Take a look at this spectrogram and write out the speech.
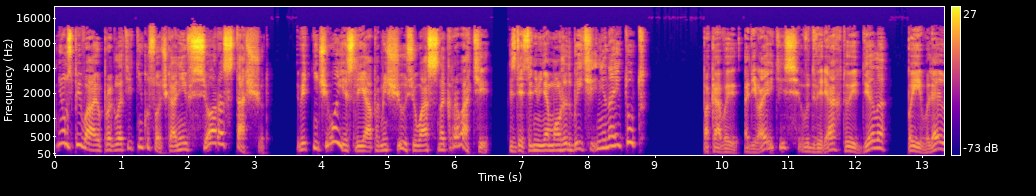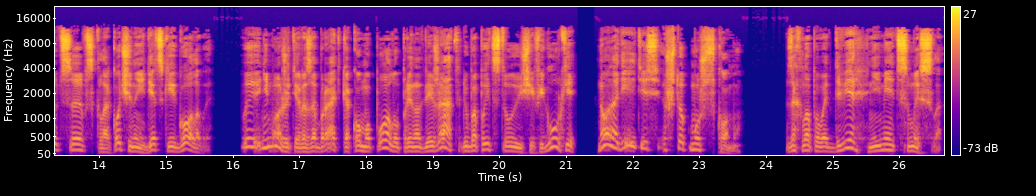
не успеваю проглотить ни кусочка, они все растащут. Ведь ничего, если я помещусь у вас на кровати, здесь они меня, может быть, не найдут. Пока вы одеваетесь, в дверях то и дело появляются всклокоченные детские головы. Вы не можете разобрать, какому полу принадлежат любопытствующие фигурки, но надеетесь, что к мужскому захлопывать дверь не имеет смысла,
